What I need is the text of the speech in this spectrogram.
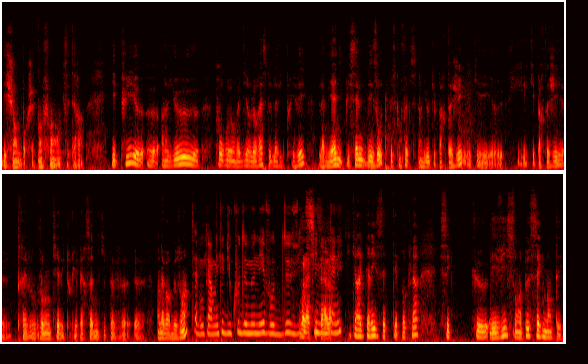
des chambres pour chaque enfant, etc. Et puis un lieu pour, on va dire, le reste de la vie privée, la mienne, et puis celle des autres, puisqu'en fait c'est un lieu qui est partagé et qui est, qui, est partagé euh, très volontiers avec toutes les personnes qui peuvent euh, en avoir besoin. Ça vous permettait du coup de mener vos deux vies voilà, simultanées? ce qui caractérise cette époque-là, c'est que les vies sont un peu segmentées.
